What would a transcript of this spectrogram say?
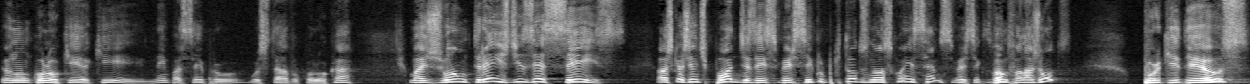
Eu não coloquei aqui, nem passei para o Gustavo colocar, mas João 3,16. Acho que a gente pode dizer esse versículo, porque todos nós conhecemos esse versículo. Vamos falar juntos? Porque Deus.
